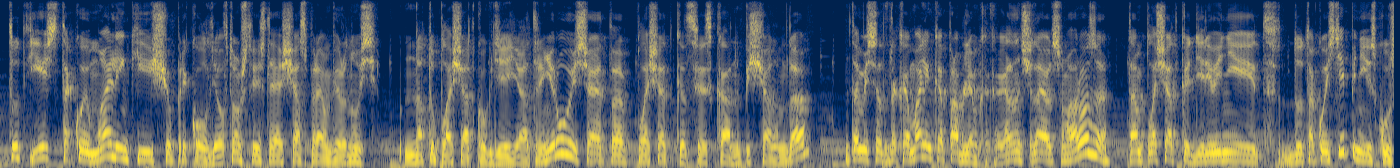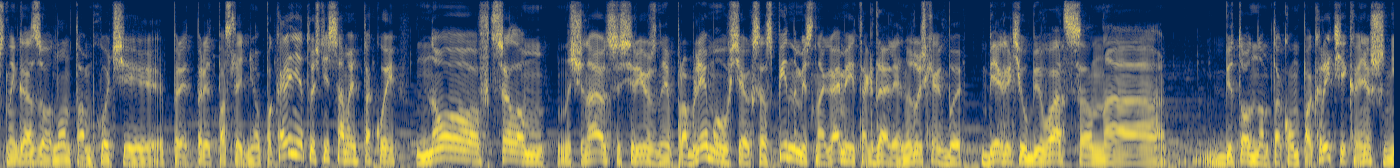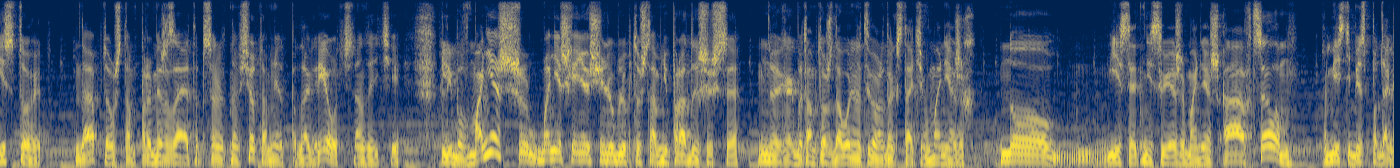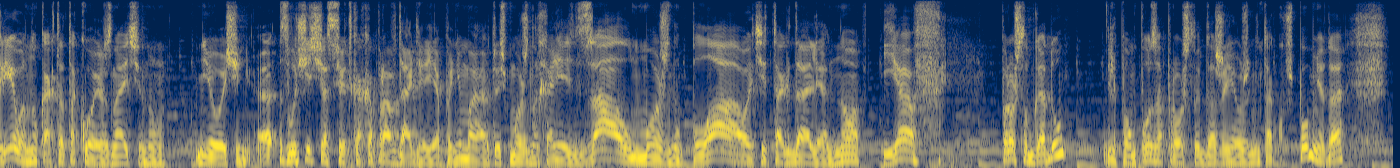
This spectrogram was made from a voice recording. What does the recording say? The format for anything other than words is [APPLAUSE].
тут есть такой маленький еще прикол. Дело в том, что если я сейчас прям вернусь на ту площадку, где я тренируюсь, а это площадка ЦСКА на песчаном, да, там есть такая маленькая проблемка. Когда начинаются морозы, там площадка деревенеет до такой степени искусственный газон. Он там хоть и пред предпоследнего поколения, то есть не самый такой, но в целом начинаются серьезные проблемы у всех со спинами, с ногами и так далее. Ну, то есть как бы бегать и убиваться на бетонном таком покрытии, конечно, не стоит. Да, потому что там промерзает абсолютно все, там нет подогрева, то надо идти либо в манеж. Манеж я не очень люблю, потому что там не продышишься. Ну и как бы там тоже довольно твердо, кстати, в манежах. Но если это не свежий манеж. А в целом, вместе без подогрева, ну как-то такое, знаете, ну не очень. Э, звучит сейчас все это как оправдание, я понимаю. То есть можно ходить в зал, можно плавать и так далее. Но я в прошлом году или, по-моему, позапрошлый, даже я уже не так уж помню, да,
